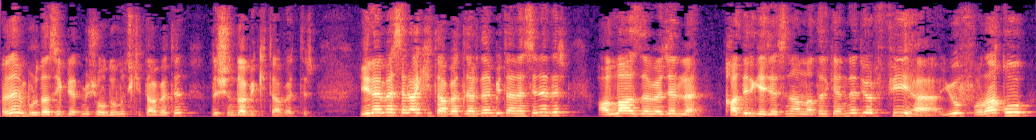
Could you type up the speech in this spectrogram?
Öyle mi? Burada zikretmiş olduğumuz kitabetin dışında bir kitabettir. Yine mesela kitabetlerden bir tanesi nedir? Allah azze ve celle Kadir gecesini anlatırken ne diyor? Fiha yufraku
